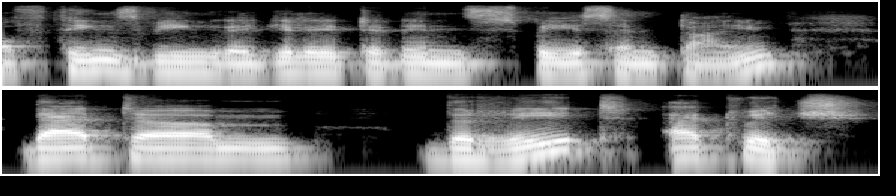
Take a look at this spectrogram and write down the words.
of things being regulated in space and time, that um, the rate at which,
